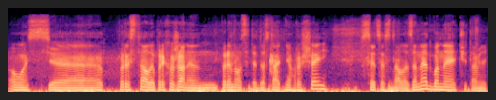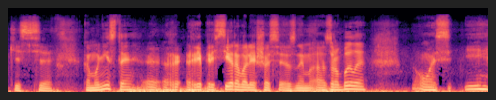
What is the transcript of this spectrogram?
ось е, перестали прихожани переносити достатньо грошей. Все це стало занедбане, чи там якісь е, комуністи е, репресірували, щось з ним зробили. Ось, і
